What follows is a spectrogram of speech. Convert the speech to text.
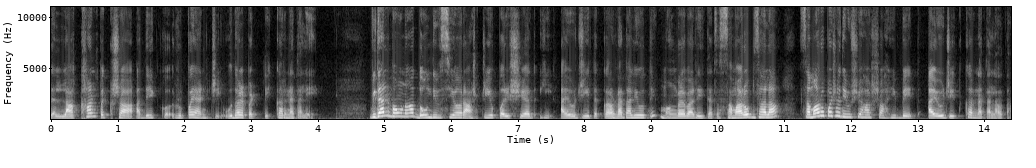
लाखांपेक्षा अधिक रुपयांची उधळपट्टी करण्यात आली. विधानभवनात दोन दिवसीय राष्ट्रीय परिषद ही आयोजित करण्यात आली होती. मंगळवारी त्याचा समारोप झाला. समारोपाच्या दिवशी हा शाही बेत आयोजित करण्यात आला होता.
